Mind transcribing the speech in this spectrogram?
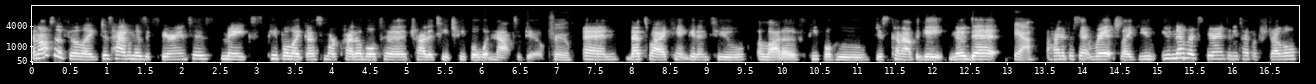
and I also feel like just having those experiences makes people like us more credible to try to teach people what not to do true. and that's why i can't get into a lot of people who just come out the gate no debt Yeah. 100% rich like you you've never experienced any type of struggle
